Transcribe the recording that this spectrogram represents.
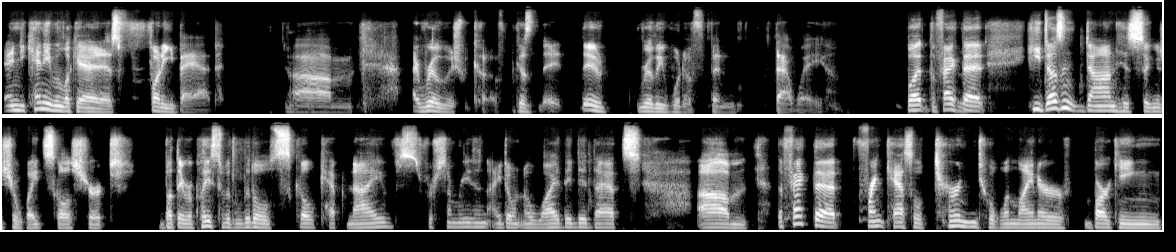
and you can't even look at it as funny bad. Um, I really wish we could have because it, it really would have been that way. But the fact that he doesn't don his signature white skull shirt, but they replaced it with little skull cap knives for some reason. I don't know why they did that. Um, the fact that Frank Castle turned into a one-liner barking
